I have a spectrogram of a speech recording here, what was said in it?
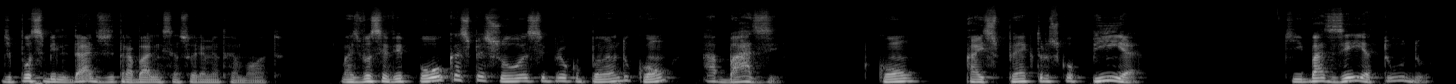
de possibilidades de trabalho em sensoriamento remoto. mas você vê poucas pessoas se preocupando com a base, com a espectroscopia, que baseia tudo.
